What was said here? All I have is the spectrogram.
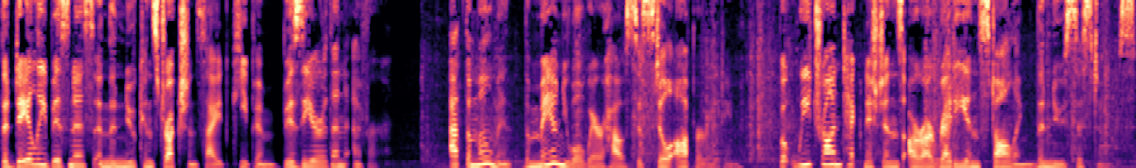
The daily business and the new construction site keep him busier than ever. At the moment, the manual warehouse is still operating, but Witron technicians are already installing the new systems.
